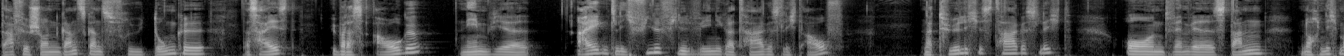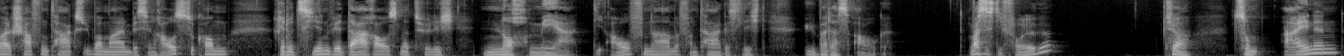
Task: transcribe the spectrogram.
dafür schon ganz, ganz früh dunkel. Das heißt, über das Auge nehmen wir eigentlich viel, viel weniger Tageslicht auf, natürliches Tageslicht. Und wenn wir es dann noch nicht mal schaffen, tagsüber mal ein bisschen rauszukommen, reduzieren wir daraus natürlich noch mehr die Aufnahme von Tageslicht über das Auge. Was ist die Folge? Tja, zum einen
